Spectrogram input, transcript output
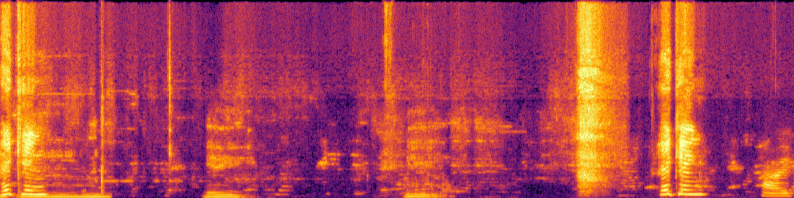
Hey, King. Hey. Hey. Hey, King. Hi.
